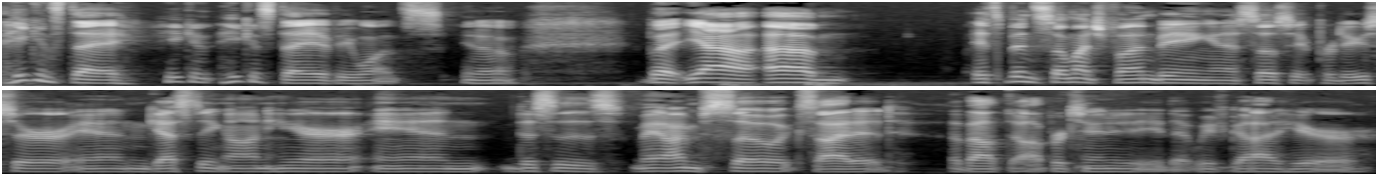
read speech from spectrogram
He can stay. He can. He can stay if he wants. You know, but yeah. Um, it's been so much fun being an associate producer and guesting on here and this is man i'm so excited about the opportunity that we've got here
